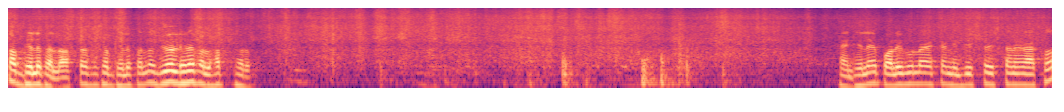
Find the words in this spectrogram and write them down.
সব ঢেলে ফেলো, আস্তে আস্তে সব ঢেলে ফেলো। জুয়েল, ঢেলে ফেলো, হাত ধরো। হ্যাঁ ঢেলে পলিগুলো একটা নির্দিষ্ট স্থানে রাখো।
